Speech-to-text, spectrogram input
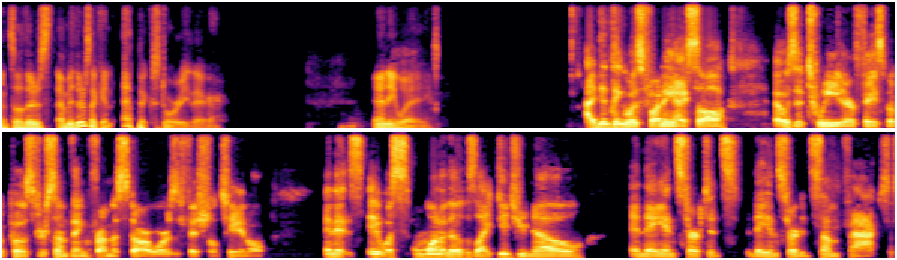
And so there's I mean there's like an epic story there. Anyway, I did think it was funny. I saw it was a tweet or Facebook post or something from a Star Wars official channel, and it's it was one of those like, did you know? And they inserted they inserted some fact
